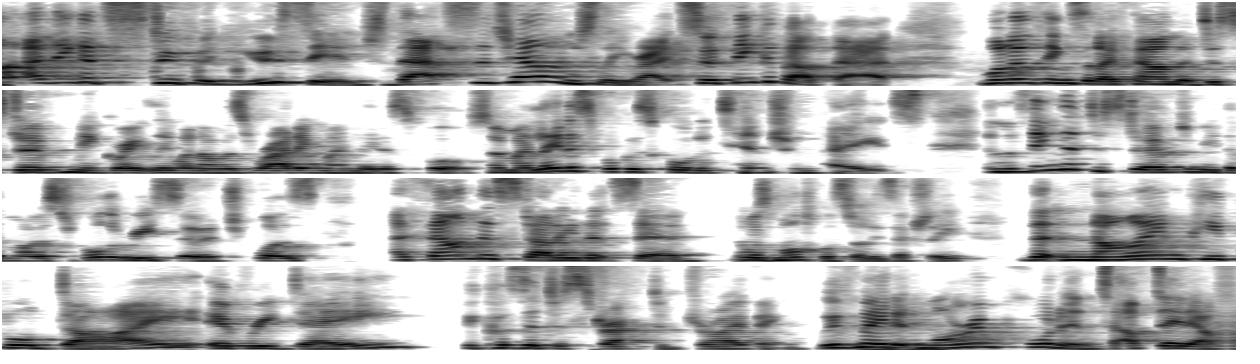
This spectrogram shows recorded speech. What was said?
I think it's stupid usage. That's the challenge, Lee, right? So think about that one of the things that I found that disturbed me greatly when I was writing my latest book. So, my latest book is called Attention Pays. And the thing that disturbed me the most of all the research was I found this study that said, it was multiple studies actually, that nine people die every day because of distracted driving. We've made it more important to update our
